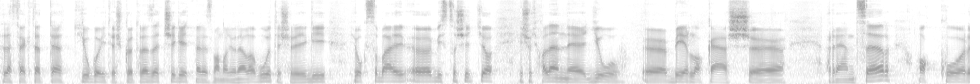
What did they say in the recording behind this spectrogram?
lefektetett jogait és kötelezettségét, mert ez már nagyon elavult, és régi jogszabály biztosítja, és hogyha lenne egy jó bérlakás rendszer, akkor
